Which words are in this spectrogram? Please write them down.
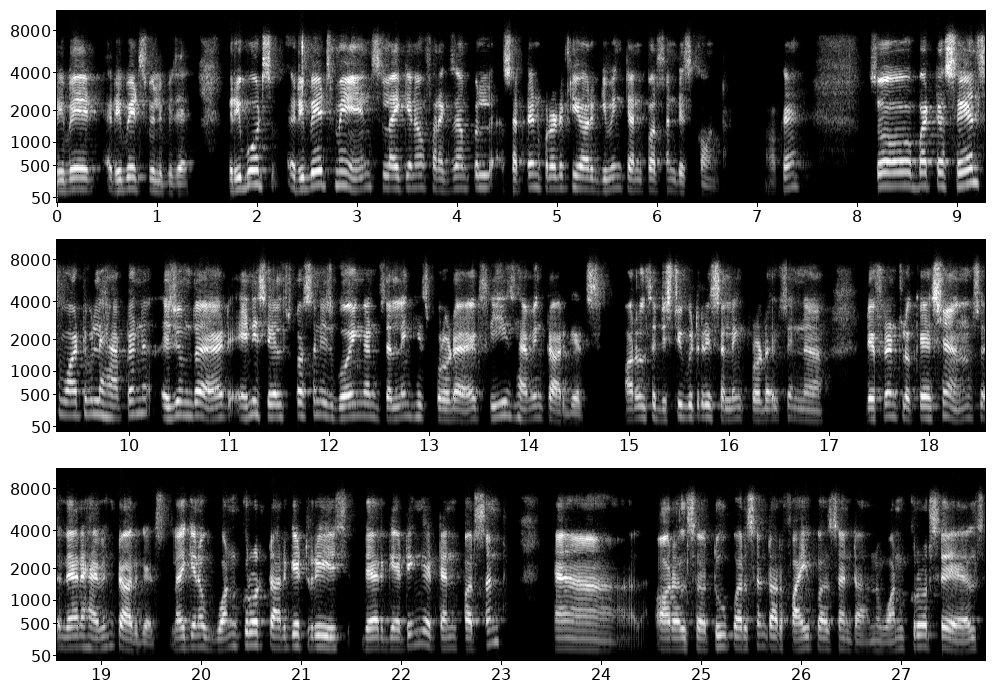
rebate rebates will be there rebates rebates means like you know for example certain product you are giving 10 percent discount okay so, but sales, what will happen? Assume that any salesperson is going and selling his products, he is having targets, or else a distributor is selling products in uh, different locations. They are having targets. Like you know, one crore target reach, they are getting a ten percent, uh, or else two percent or five percent on one crore sales.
